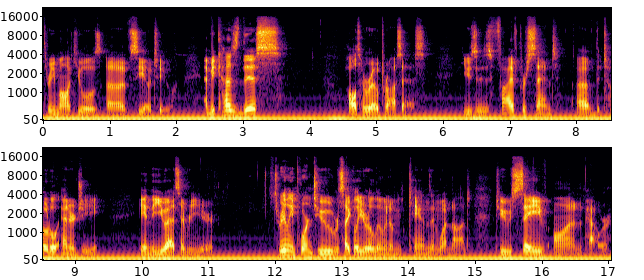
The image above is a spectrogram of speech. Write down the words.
three molecules of CO2. And because this Hall-Héroult process uses 5% of the total energy in the US every year. it's really important to recycle your aluminum cans and whatnot to save on power.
